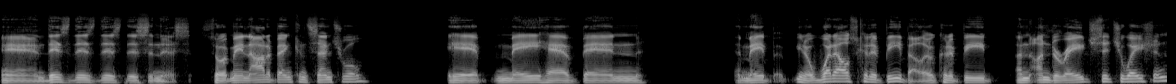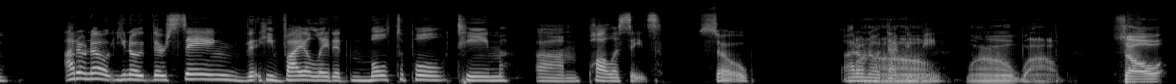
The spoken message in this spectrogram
And this, this, this, this, and this. So it may not have been consensual. It may have been, it may, you know, what else could it be, Bella? Could it be an underage situation? I don't know. You know, they're saying that he violated multiple team um, policies. So I don't know what that could mean. Wow, wow. So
